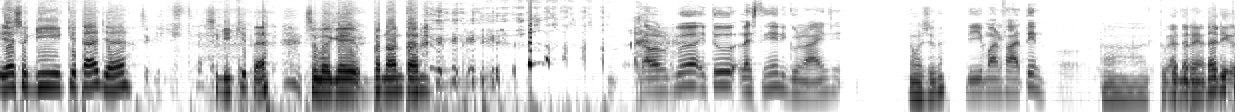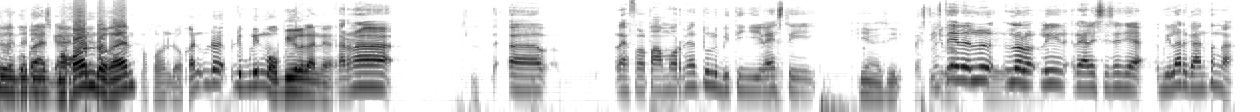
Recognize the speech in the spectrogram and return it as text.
ya segi kita aja. Segi kita. sebagai penonton. Kalau menurut gua itu lestinya digunain sih, Ya, maksudnya? dimanfaatin. Ah, itu bener ya, yang tadi tuh yang tadi mau kan? kondo kan? Mau kondo kan udah dibeliin mobil kan ya? Karena eh, level pamornya tuh lebih tinggi Lesti. Iya gak sih? Lesti Maksudnya lu, lu, lu, lu realistis aja. Bilar ganteng gak?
